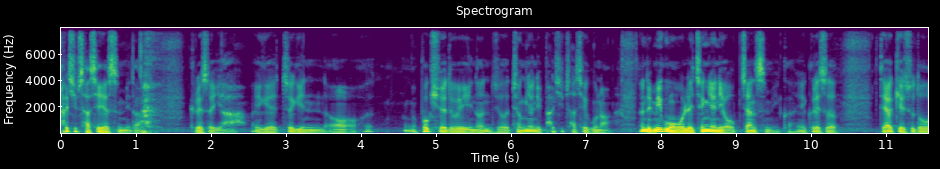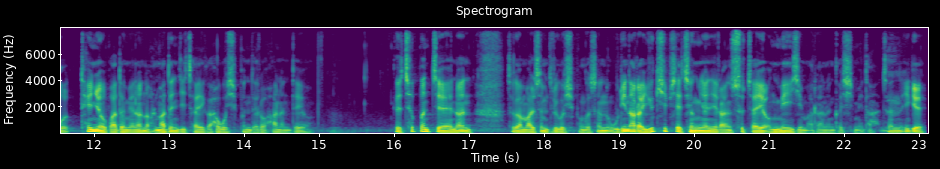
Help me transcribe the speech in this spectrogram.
84세였습니다. 그래서 야 이게 저긴 어, 벅셔드웨이는 저 정년이 84세구나. 근데 미국은 원래 정년이 없지 않습니까? 예, 그래서 대학 교수도 테뉴어 받으면은 얼마든지 자기가 하고 싶은 대로 하는데요. 그래서 첫 번째는 제가 말씀드리고 싶은 것은 우리나라 60세 정년이라는 숫자에 얽매이지 말라는 것입니다. 저는 이게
